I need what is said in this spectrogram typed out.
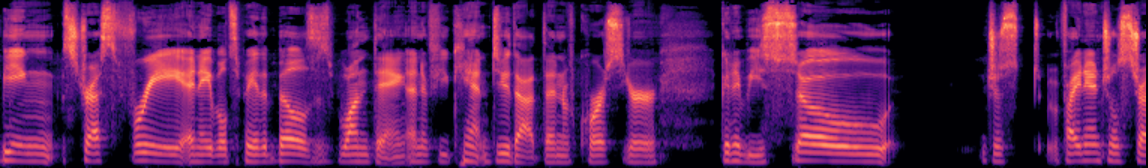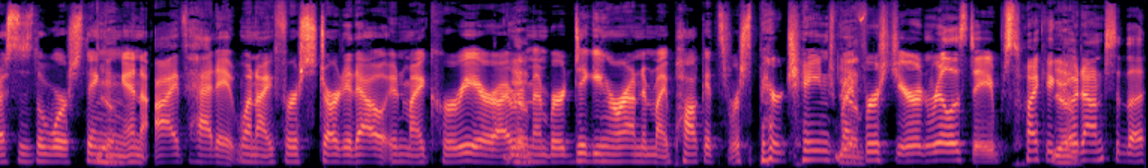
Being stress free and able to pay the bills is one thing. And if you can't do that, then of course you're going to be so just financial stress is the worst thing. Yeah. And I've had it when I first started out in my career. I Yeah. remember digging around in my pockets for spare change my Yeah. first year in real estate so I could go down to the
